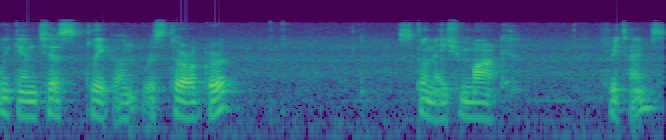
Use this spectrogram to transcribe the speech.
we can just click on Restore Grub, exclamation mark three times.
